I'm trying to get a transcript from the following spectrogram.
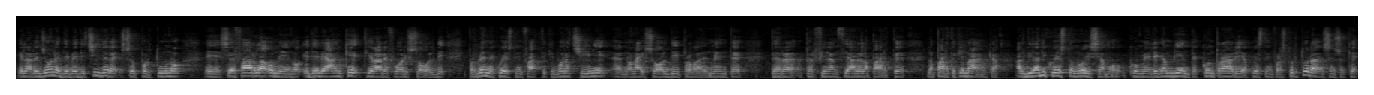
e la regione deve decidere se è opportuno eh, se farla o meno e deve anche tirare fuori soldi. Il problema è questo infatti che Bonaccini eh, non ha i soldi probabilmente per, per finanziare la parte, la parte, che manca. Al di là di questo noi siamo come Lega Ambiente contrari a questa infrastruttura, nel senso che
